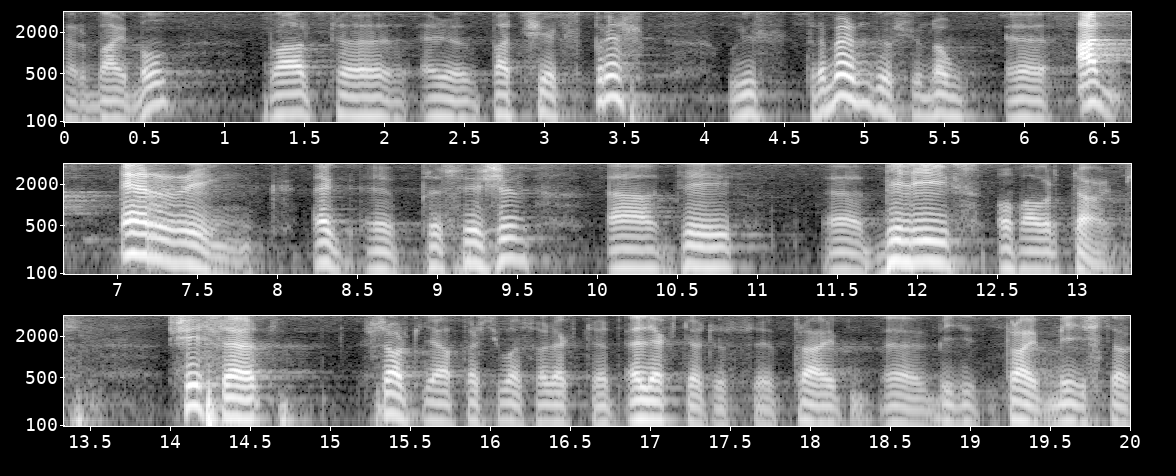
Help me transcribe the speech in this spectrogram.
her Bible, but, uh, uh, but she expressed with tremendous, you know, unerring precision the beliefs of our times. She said, shortly after she was elected, elected as uh, prime, uh, prime Minister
